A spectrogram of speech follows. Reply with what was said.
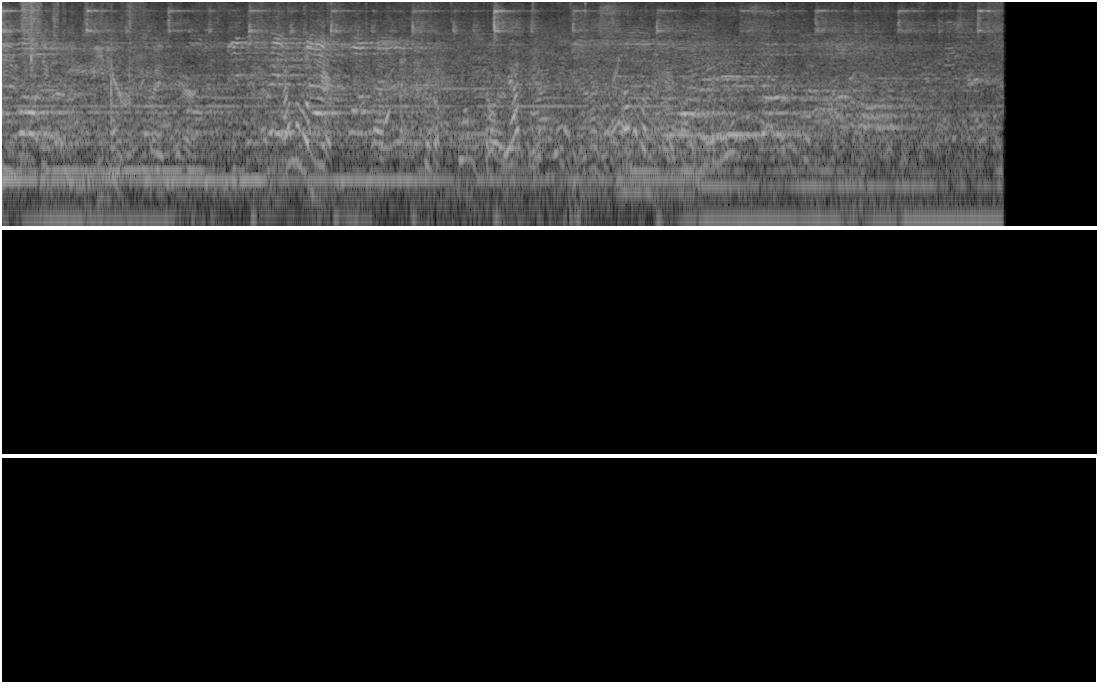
right there. Some of them here. That's a plum color. Yep.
